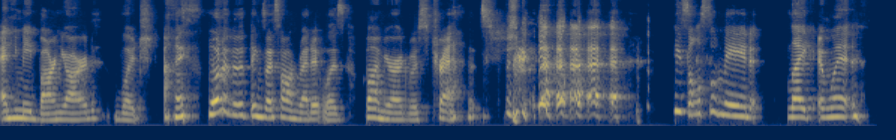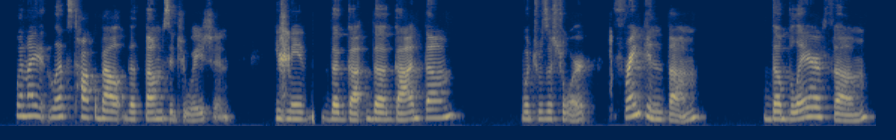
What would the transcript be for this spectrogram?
And he made Barnyard, which I one of the things I saw on Reddit was Barnyard was trash. He's also made like and when when I let's talk about the thumb situation. He's made the god the God Thumb, which was a short, Franken Thumb, the Blair Thumb,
